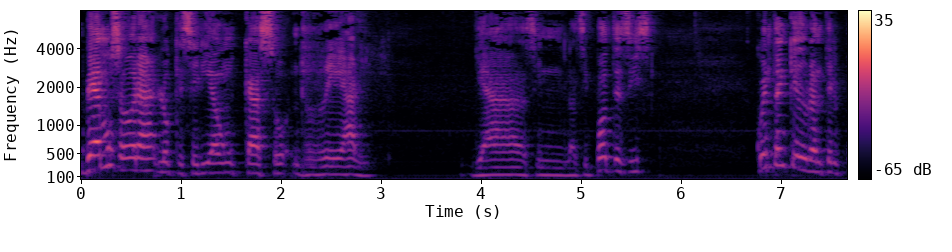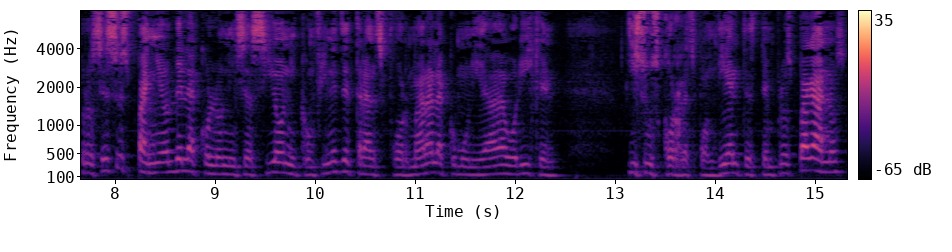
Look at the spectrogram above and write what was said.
Veamos ahora lo que sería un caso real, ya sin las hipótesis. Cuentan que durante el proceso español de la colonización y con fines de transformar a la comunidad aborigen y sus correspondientes templos paganos,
